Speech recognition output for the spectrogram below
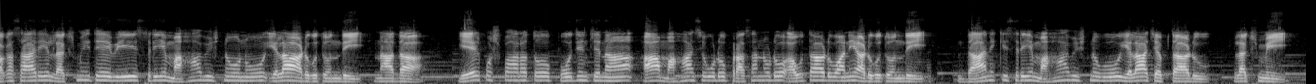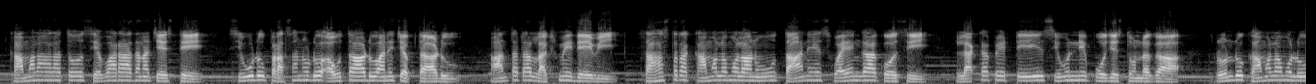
ఒకసారి లక్ష్మీదేవి శ్రీ మహావిష్ణువును ఇలా అడుగుతుంది నాదా ఏ పుష్పాలతో పూజించినా ఆ మహాశివుడు ప్రసన్నుడు అవుతాడు అని అడుగుతుంది. దానికి శ్రీ మహావిష్ణువు ఇలా చెప్తాడు లక్ష్మి కమలాలతో శివారాధన చేస్తే శివుడు ప్రసన్నుడు అవుతాడు అని చెప్తాడు. అంతటా లక్ష్మీదేవి సహస్ర కమలములను తానే స్వయంగా కోసి లెక్కపెట్టి శివుణ్ణి పూజిస్తుండగా రెండు కమలములు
